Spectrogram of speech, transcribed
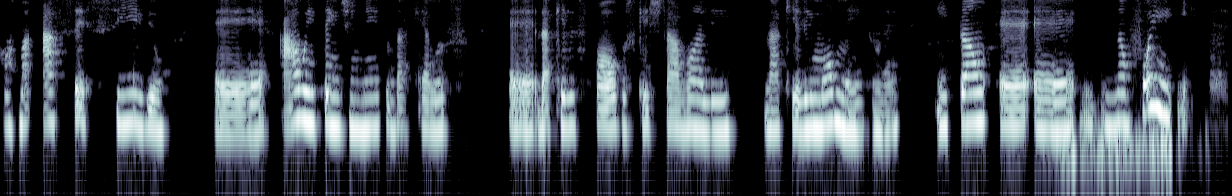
forma acessível é, ao entendimento daquelas é, daqueles povos que estavam ali naquele momento, né? Então, é, é não foi é,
